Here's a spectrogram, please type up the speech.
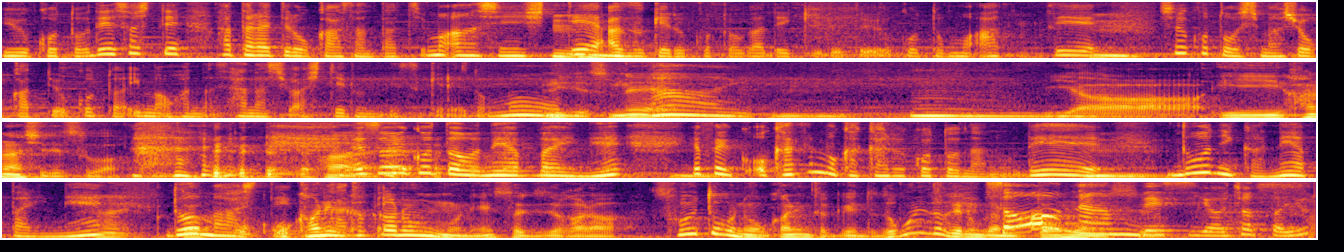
いうことでそして働いてるお母さんたちも安心して預けることができるということもあって、うん。そういうことをしましょうかということは今お話話はしてるんですけれども。いいですね。はい。うんうんいやーいい話ですわ。はい。そういうことをねやっぱりねやっぱりお金もかかることなので、うん。どうにかねやっぱりね、はい。どう回しておおいくか。って金かかるんもねそれだからそういうところにお金かけるとどこにかけるんかなとそう思なんでうんですよ。ちょっと言,、ね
